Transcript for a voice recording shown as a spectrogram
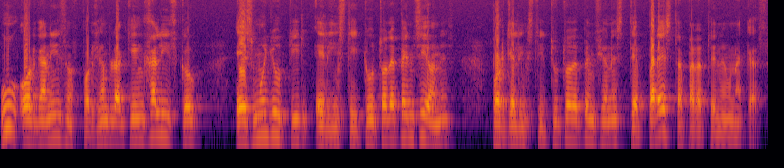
u organismos, por ejemplo aquí en Jalisco, es muy útil el Instituto de Pensiones, porque el Instituto de Pensiones te presta para tener una casa.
